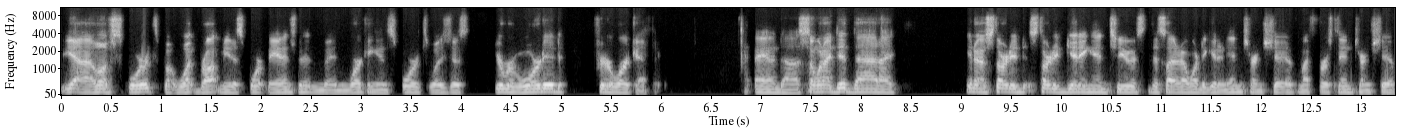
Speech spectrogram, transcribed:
yeah, I love sports, but what brought me to sport management and, working in sports was just you're rewarded for your work ethic. And uh, so when I did that, I, you know, started started getting into decided I wanted to get an internship. My first internship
